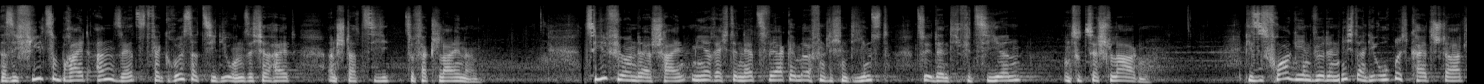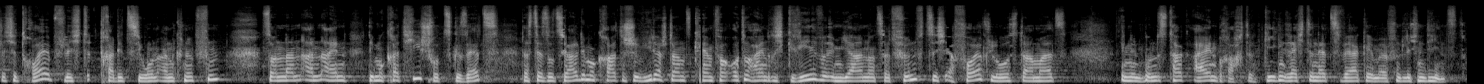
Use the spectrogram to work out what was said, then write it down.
Dass sie viel zu breit ansetzt, vergrößert sie die Unsicherheit, anstatt sie zu verkleinern. Zielführender erscheint mir, rechte Netzwerke im öffentlichen Dienst zu identifizieren und zu zerschlagen. Dieses Vorgehen würde nicht an die obrigkeitsstaatliche Treuepflicht-Tradition anknüpfen, sondern an ein Demokratieschutzgesetz, das der sozialdemokratische Widerstandskämpfer Otto Heinrich Greve im Jahr 1950 erfolglos damals in den Bundestag einbrachte, gegen rechte Netzwerke im öffentlichen Dienst.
